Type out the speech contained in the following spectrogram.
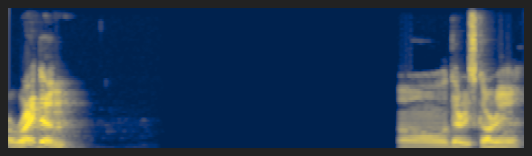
Alright then. Oh, there is Kariya.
